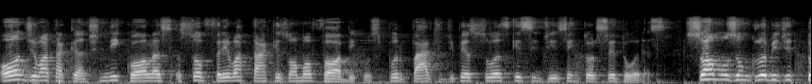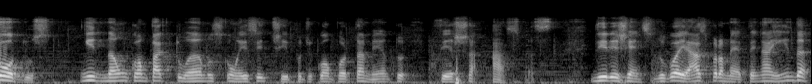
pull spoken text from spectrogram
onde o atacante Nicolas sofreu ataques homofóbicos por parte de pessoas que se dizem torcedoras. Somos um clube de todos e não compactuamos com esse tipo de comportamento, fecha aspas. Dirigentes do Goiás prometem ainda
